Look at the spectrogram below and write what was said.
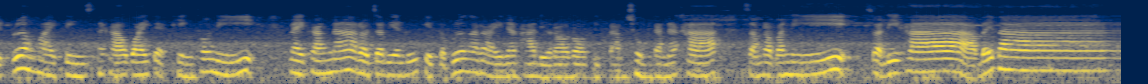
ฤษเรื่อง My Things นะคะไว้แต่เพียงเท่านี้ ในครั้งหน้าเราจะเรียนรู้เกี่ยวกับเรื่องอะไรนะคะ เดี๋ยวเรารอติดตามชมกันนะคะสำหรับวันนี้ สวัสดีค่ะ บ๊ายบาย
